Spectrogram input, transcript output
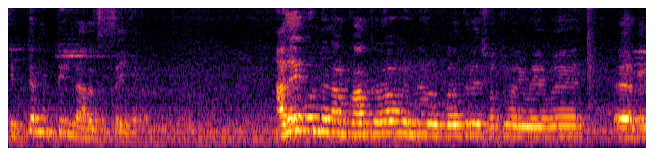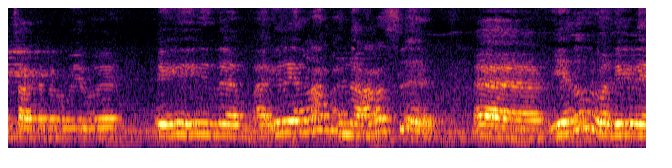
திட்டமிட்டு இந்த அரசு செய்கிறது. அதே போன்று நாம் பார்க்கிறோம் இன்னொரு புறத்தில் சொத்து வரி உயர்வு அஹ், மின்சார கட்டண உயர்வு இந்த இதையெல்லாம் இந்த அரசு ஏதோ ஒரு வகையிலே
